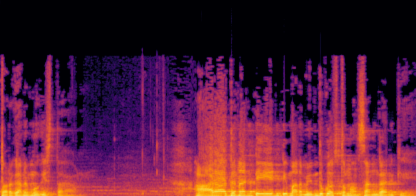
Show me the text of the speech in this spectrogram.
త్వరగానే ముగిస్తా. ఆరాధన అంటే ఏంటి? మనం ఎందుకు వస్తున్నాం సంఘానికి?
